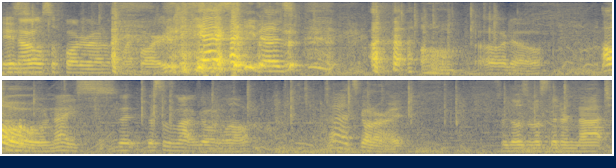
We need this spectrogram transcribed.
And I also fought around with my fart. yes, he does. Oh. oh oh, nice. This is not going well. Eh, it's going alright. For those of us that are not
